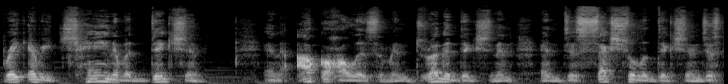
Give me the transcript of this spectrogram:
Break every chain of addiction and alcoholism and drug addiction and, and just sexual addiction. Just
